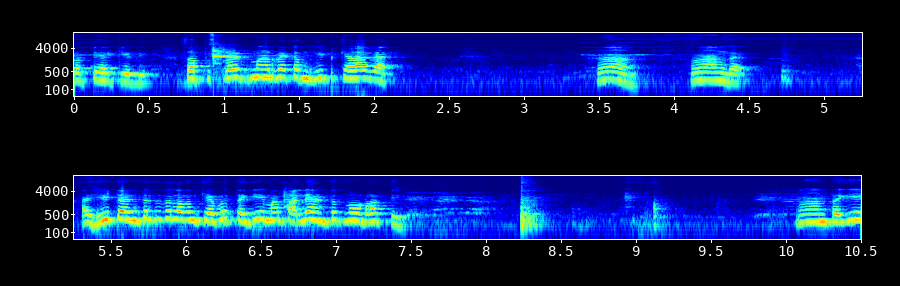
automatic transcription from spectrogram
ರೊಟ್ಟಿ ಹಾಕಿದ್ವಿ. ಸ್ವಲ್ಪ ಸ್ಪ್ರೆಡ್ ಮಾಡ್ಬೇಕಂದ್ ಹಿಟ್ಟು ಕೆಳಗ. ಹಾ ಹ್ಮ್ ಹಂಗ. ಅದು ಹಿಟ್ಟು ಅಂಟಿರ್ತದಲ್ಲ ಅದನ್ನ ಕೆಬ್ರು ತೆಗಿ ಮತ್ತೆ ಅಲ್ಲೇ ಅಂಟತ್ ನೋಡಿ ರೊಟ್ಟಿ. ಹ್ಞೂ ತೆಗಿ.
